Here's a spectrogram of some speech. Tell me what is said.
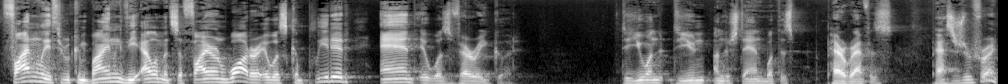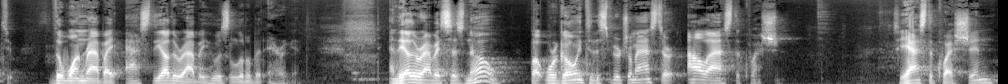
Finally, through combining the elements of fire and water, it was completed and it was very good. Do you, un- do you understand what this paragraph is passage is referring to? The one rabbi asked the other rabbi who was a little bit arrogant. And the other rabbi says, No, but we're going to the spiritual master. I'll ask the question. So he asked the question,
